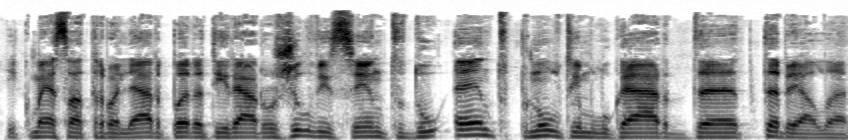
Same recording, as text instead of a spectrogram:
e começa a trabalhar para tirar o Gil Vicente do antepenúltimo lugar da tabela.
